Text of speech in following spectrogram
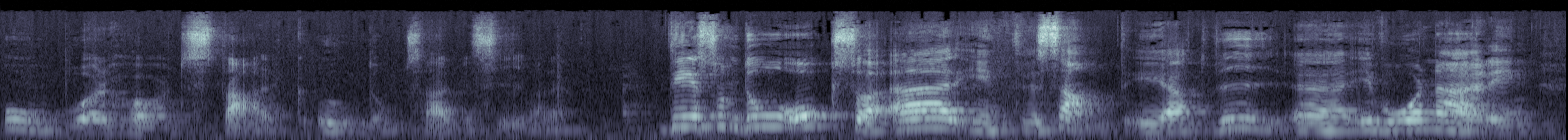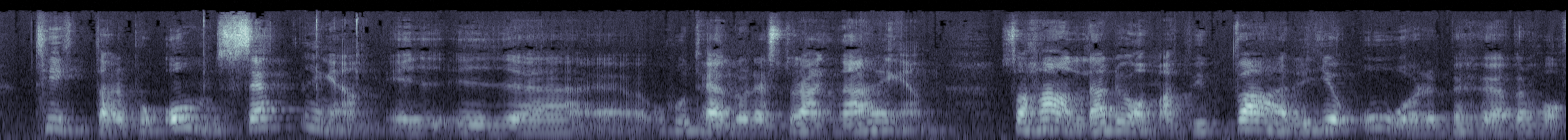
oerhört stark ungdomsarbetsgivare. Det som då också är intressant är att vi eh, i vår näring tittar på omsättningen i, i eh, hotell och restaurangnäringen. så handlar det om att vi varje år behöver ha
